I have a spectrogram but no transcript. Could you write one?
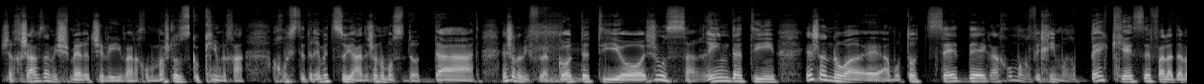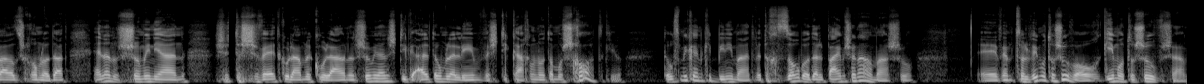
שעכשיו זה המשמרת שלי, ואנחנו ממש לא זקוקים לך. אנחנו מסתדרים מצוין, יש לנו מוסדות דת, יש לנו מפלגות דתיות, יש לנו שרים דתיים, יש לנו אה, עמותות צדק, אנחנו מרוויחים הרבה כסף על הדבר הזה שקוראים לו דת. אין לנו שום עניין שתשווה את כולם לכולם, אין לנו שום עניין שתגאל את האומללים ושתיקח לנו את המושכות, כאילו. תעוף מכאן קיבינימט ותחזור בעוד אלפיים שנה או משהו. אה, והם צולבים אותו שוב, או הורגים אותו שוב שם.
